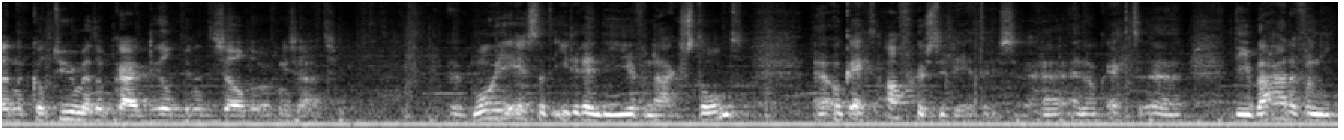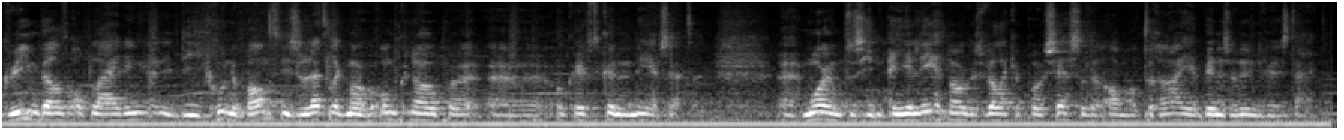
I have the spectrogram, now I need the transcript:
een cultuur met elkaar deelt binnen dezelfde organisatie. Het mooie is dat iedereen die hier vandaag stond uh, ook echt afgestudeerd is. Uh, en ook echt uh, die waarde van die Greenbelt opleiding, die groene band die ze letterlijk mogen omknopen, ook heeft kunnen neerzetten. mooi om te zien. En je leert nog eens welke processen er allemaal draaien binnen zo'n universiteit.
